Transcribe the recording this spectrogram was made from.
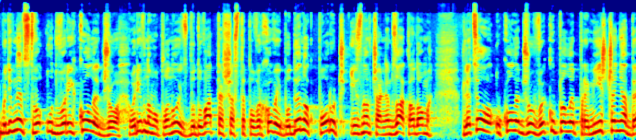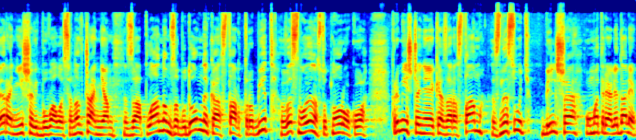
Будівництво у дворі коледжу у Рівному планують збудувати шестиповерховий будинок поруч із навчальним закладом. Для цього у коледжу викупили приміщення, де раніше відбувалося навчання. За планом забудовника старт робіт весною наступного року. Приміщення, яке зараз там, знесуть. Більше у матеріалі далі.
